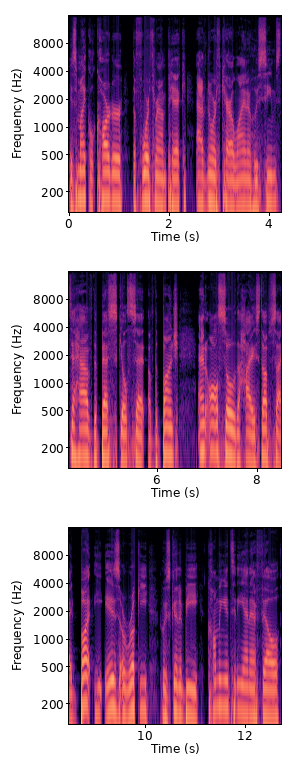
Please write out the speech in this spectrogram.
is Michael Carter, the fourth round pick out of North Carolina, who seems to have the best skill set of the bunch and also the highest upside. But he is a rookie who's going to be coming into the NFL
